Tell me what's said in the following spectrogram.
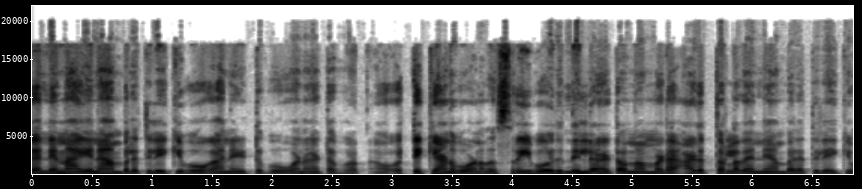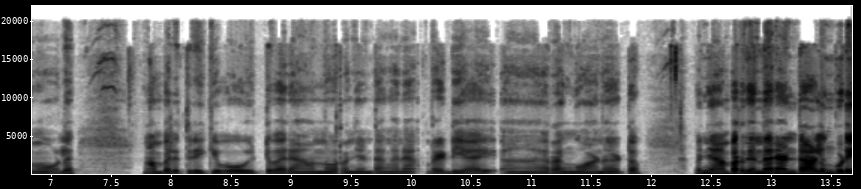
തന്നെ നയന അമ്പലത്തിലേക്ക് പോകാനായിട്ട് പോവാണ് കേട്ടോ. അപ്പോൾ ഒറ്റയ്ക്കാണ് പോണത്. സ്ത്രീ പോരുന്നില്ല കേട്ടോ. നമ്മുടെ അടുത്തുള്ള തന്നെ അമ്പലത്തിലേക്ക് മോൾ അമ്പലത്തിലേക്ക് പോയിട്ട് വരാമെന്ന് പറഞ്ഞിട്ട് അങ്ങനെ റെഡിയായി ഇറങ്ങുവാണ് കേട്ടോ. അപ്പം ഞാൻ പറഞ്ഞെന്നാൽ രണ്ടാളും കൂടെ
